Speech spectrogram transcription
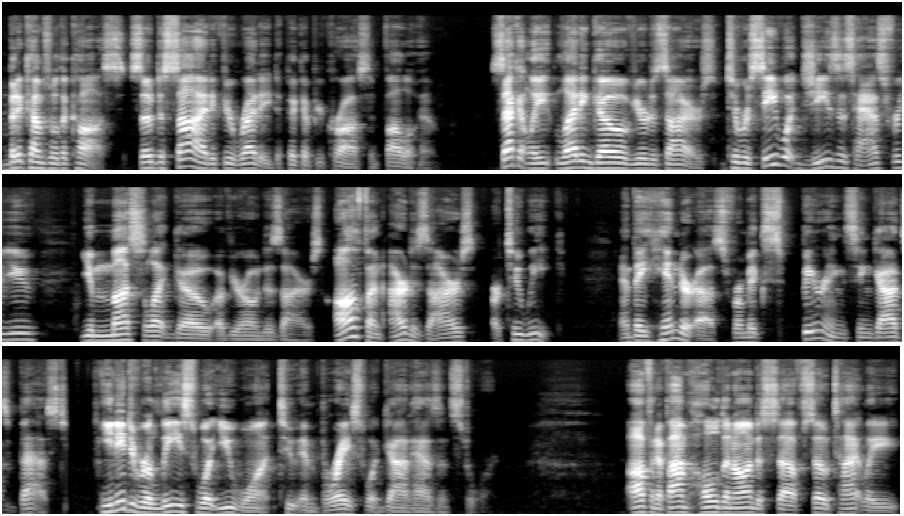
But it comes with a cost. So decide if you're ready to pick up your cross and follow him. Secondly, letting go of your desires. To receive what Jesus has for you, you must let go of your own desires. Often our desires are too weak and they hinder us from experiencing God's best. You need to release what you want to embrace what God has in store often if I'm holding on to stuff so tightly,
